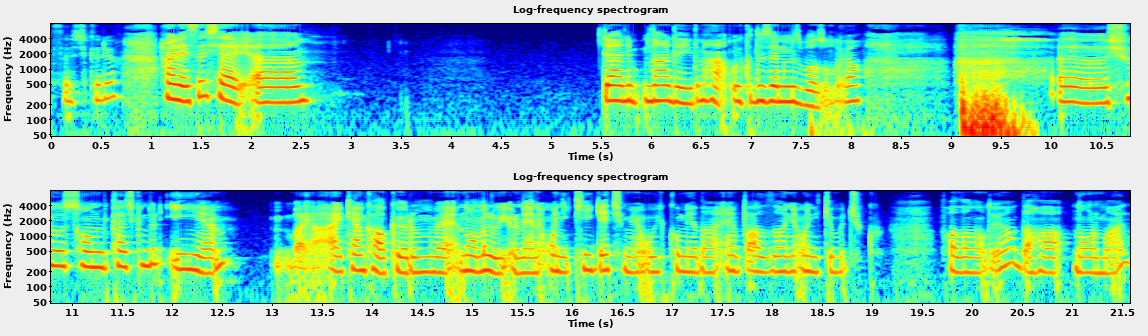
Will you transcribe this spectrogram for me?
ses çıkarıyor. Her neyse şey yani neredeydim? Ha uyku düzenimiz bozuluyor. Şu son birkaç gündür iyiyim bayağı erken kalkıyorum ve normal uyuyorum. Yani 12'yi geçmiyor uykum ya da en fazla hani 12 buçuk falan oluyor. Daha normal.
